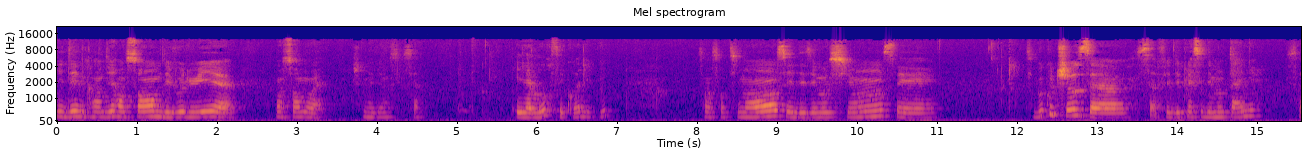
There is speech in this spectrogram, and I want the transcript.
L'idée de grandir ensemble, d'évoluer euh, ensemble, ouais. J'aimais bien aussi ça. Et l'amour, c'est quoi du coup? C'est un sentiment, c'est des émotions, c'est. C'est beaucoup de choses. Ça, ça fait déplacer des montagnes. Ça.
